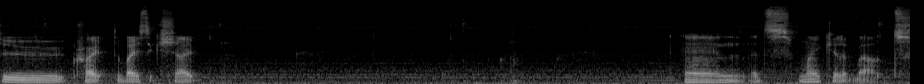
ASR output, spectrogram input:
to create the basic shape. And let's make it about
